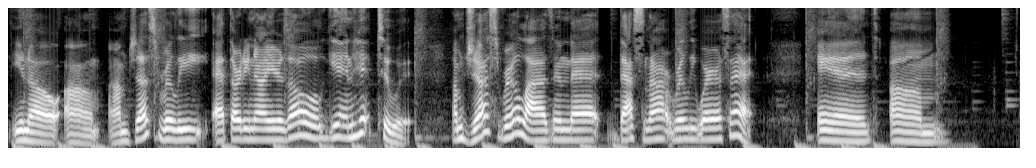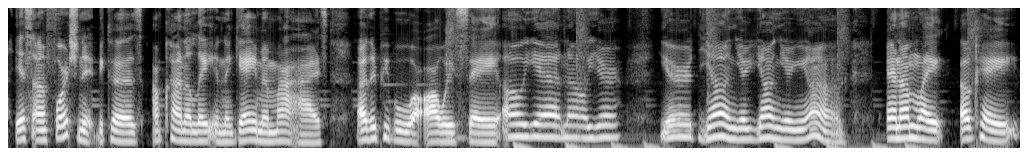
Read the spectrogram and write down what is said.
You know, um, I'm just really at 39 years old getting hip to it. I'm just realizing that that's not really where it's at. And um, it's unfortunate because I'm kind of late in the game in my eyes. Other people will always say, "Oh yeah, no, you're you're young, you're young, you're young. And I'm like, okay,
